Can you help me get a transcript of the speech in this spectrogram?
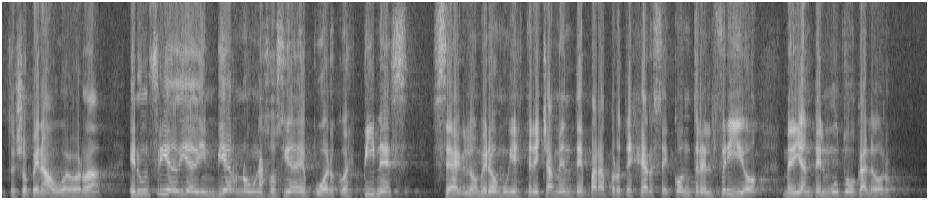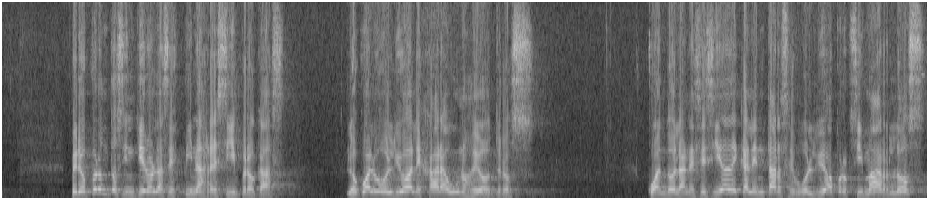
esto es Schopenhauer, ¿verdad? En un frío día de invierno una sociedad de puercoespines se aglomeró muy estrechamente para protegerse contra el frío mediante el mutuo calor. Pero pronto sintieron las espinas recíprocas, lo cual volvió a alejar a unos de otros. Cuando la necesidad de calentarse volvió a aproximarlos,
